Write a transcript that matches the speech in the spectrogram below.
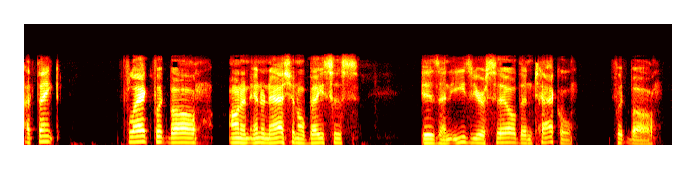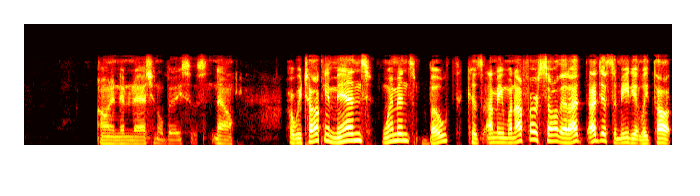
I think flag football on an international basis is an easier sell than tackle football on an international basis. Now, are we talking men's, women's, both? Because I mean, when I first saw that, I I just immediately thought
